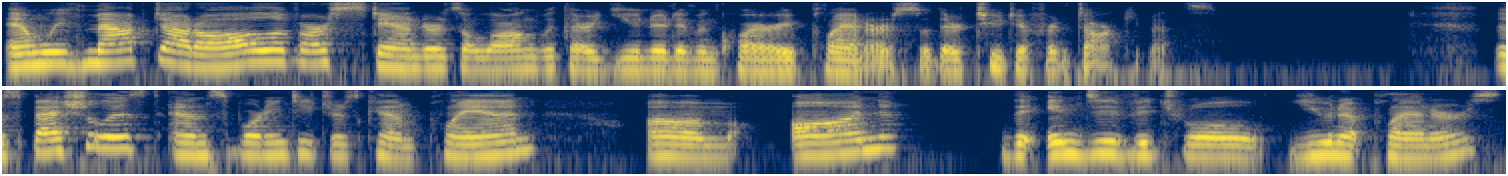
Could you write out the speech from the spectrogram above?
and we've mapped out all of our standards along with our unit of inquiry planners. So they're two different documents. The specialist and supporting teachers can plan um, on the individual unit planners,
